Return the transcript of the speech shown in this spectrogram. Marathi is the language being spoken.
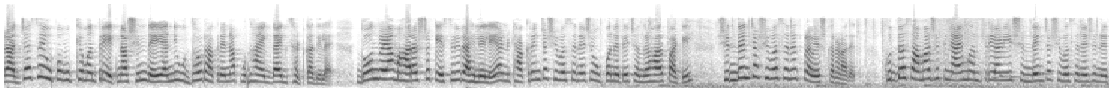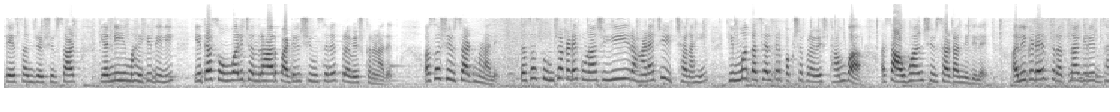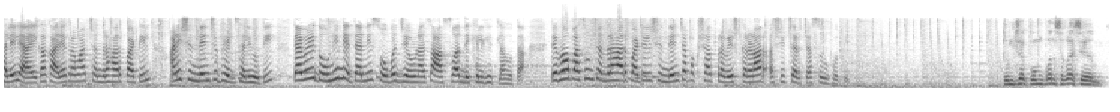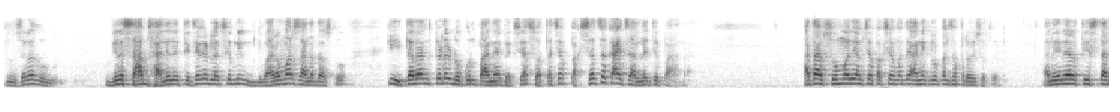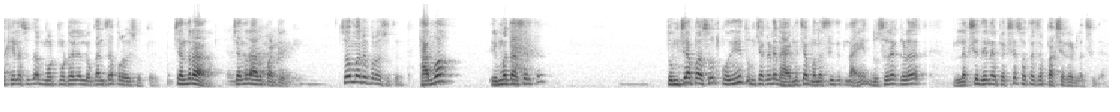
राज्याचे उपमुख्यमंत्री एकनाथ शिंदे यांनी उद्धव ठाकरेंना पुन्हा एकदा एक झटका दिलाय. दोन वेळा महाराष्ट्र केसरी राहिलेले आणि ठाकरेंच्या शिवसेनेचे उपनेते चंद्रहार पाटील शिंदेंच्या शिवसेनेत प्रवेश करणार आहेत. खुद्द सामाजिक न्याय मंत्री आणि शिंदेंच्या शिवसेनेचे नेते संजय शिरसाट यांनी ही माहिती दिली. येत्या सोमवारी चंद्रहार पाटील शिवसेनेत प्रवेश करणार आहेत. असं शिरसाट म्हणाले. तसंच तुमच्याकडे कुणाशीही राहण्याची इच्छा नाही. हिंमत असेल तर पक्षप्रवेश थांबवा असं आव्हान शिरसाटांनी दिलंय. अलीकडेच रत्नागिरीत झालेल्या एका कार्यक्रमात चंद्रहार पाटील आणि शिंदेंची भेट झाली होती. त्यावेळी दोन्ही नेत्यांनी सोबत जेवणाचा आस्वाद देखील घेतला होता. तेव्हापासून चंद्रहार पाटील शिंदेंच्या पक्षात प्रवेश करणार अशी चर्चा सुरू होती. तुमचं कुंपण सगळं सगळं गेलं साफ झालेलं आहे त्याच्याकडे लक्ष मी वारंवार सांगत असतो की इतरांकडे डोकून पाहण्यापेक्षा स्वतःच्या पक्षाचं काय चाललंय ते पाहणं. आता सोमवारी आमच्या पक्षामध्ये अनेक लोकांचा प्रवेश होतोय. आणि येणाऱ्या तीस तारखेला सुद्धा मोठमोठ्या लोकांचा प्रवेश होतोय. चंद्रहार चंद्रहार पाटील. सोमवारी प्रवेश होतोय. थांबवा. हिंमत असेल तर. तुमच्यापासून कोणीही तुमच्याकडे राहण्याच्या मनस्थितीत नाही. दुसऱ्याकडं लक्ष देण्यापेक्षा स्वतःच्या पक्षाकडे लक्ष द्या.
